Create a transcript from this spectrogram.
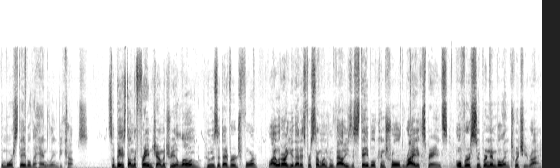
the more stable the handling becomes. So based on the frame geometry alone, who is a Diverge for? Well, I would argue that it's for someone who values a stable, controlled ride experience over a super nimble and twitchy ride.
